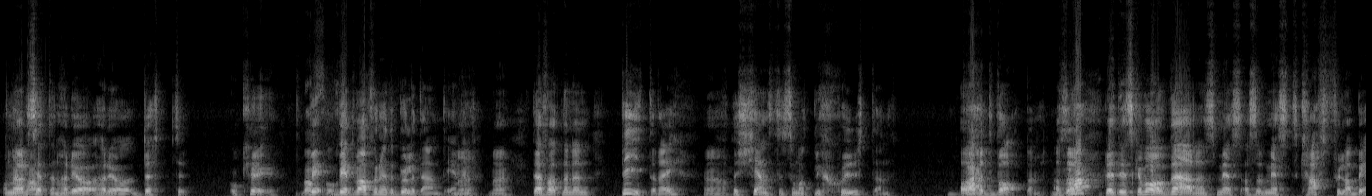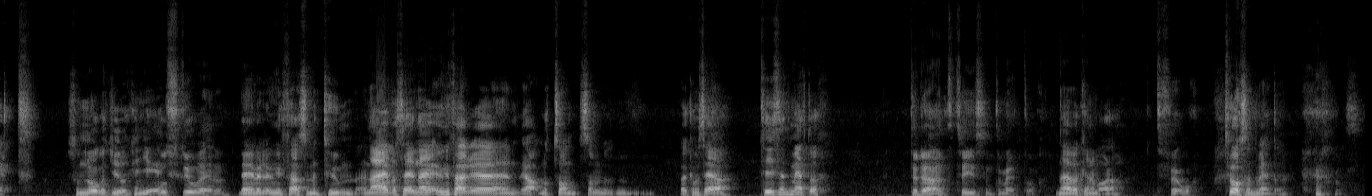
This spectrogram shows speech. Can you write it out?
Om jag hade Jaha. sett den hade jag, hade jag dött typ. Okej. Vet, Varför? vet du varför den heter Bullet Ant, Emil? Nej, nej. Därför att när den biter dig, Ja. då känns det som att bli skjuten. Va? Av ett vapen. Alltså, Va? det, det ska vara världens mest, alltså, mest kraftfulla bett. Som något djur kan ge. Hur stor är den? Den är väl ungefär som en tumme. Nej, vad säger jag? Nej, ungefär eh, ja, något sånt som, vad kan man säga? 10 centimeter? Det där är inte 10 centimeter. Nej, vad kan det vara då? Två. 2 centimeter?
